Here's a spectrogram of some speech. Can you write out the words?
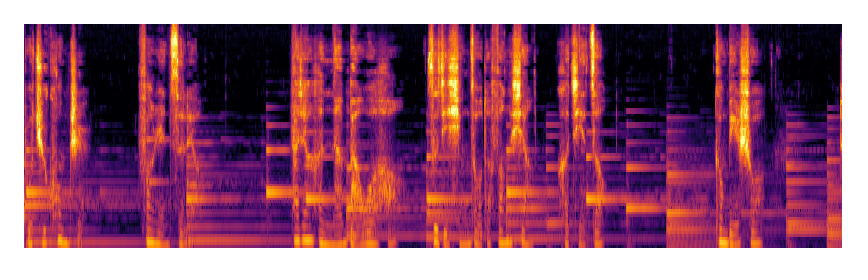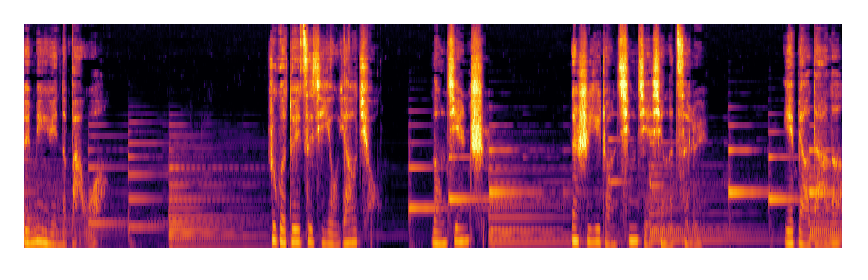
不去控制，放任自流，他将很难把握好自己行走的方向和节奏，更别说对命运的把握。如果对自己有要求，能坚持，那是一种清洁性的自律，也表达了。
